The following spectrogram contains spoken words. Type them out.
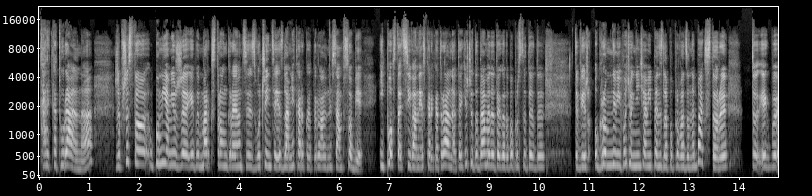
karykaturalna, że przez to pomijam już, że jakby Mark Strong grający złoczyńcę jest dla mnie karykaturalny sam w sobie. I postać Sivana jest karykaturalna, to jak jeszcze dodamy do tego to po prostu te, te, te wiesz, ogromnymi pociągnięciami pędzla poprowadzone backstory, to jakby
